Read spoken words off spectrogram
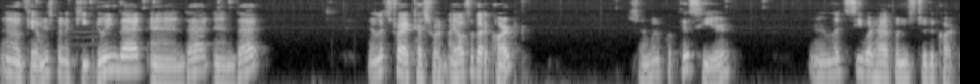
Okay, I'm just going to keep doing that and that and that. And let's try a test run. I also got a cart. So I'm going to put this here. And let's see what happens to the cart.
